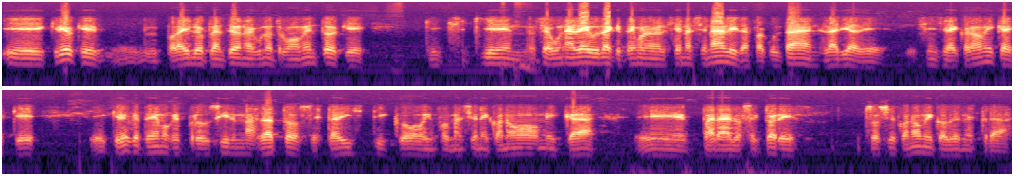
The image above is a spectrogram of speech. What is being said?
eh, creo que por ahí lo he planteado en algún otro momento que que si quieren, o sea, una deuda que tenemos en la Universidad Nacional y la facultad en el área de, ciencia económica es que eh, creo que tenemos que producir más datos estadísticos, información económica eh, para los sectores socioeconómico de nuestra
